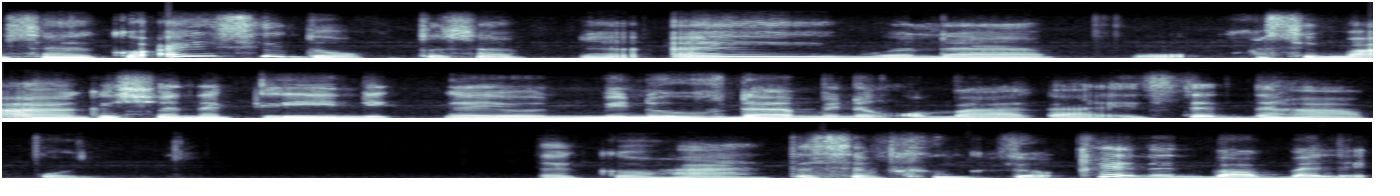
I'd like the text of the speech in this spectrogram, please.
sabi ko, ay si doktor, sabi niya, ay wala po. Kasi maaga siya nag-clinic ngayon. Minove namin ng umaga instead na hapon. Sabi ko, ha? Tapos sabi ko, kailan babalik?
